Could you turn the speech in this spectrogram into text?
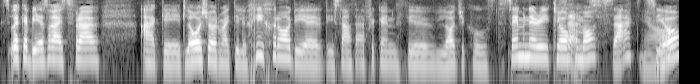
Is ook 'n besigheidsvrou. Ek het laas jaar my teologie graad deur die South African Theological Seminary klaargemaak, SACT, ja. ja.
